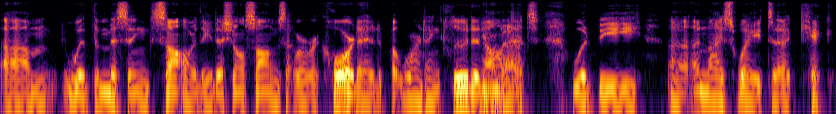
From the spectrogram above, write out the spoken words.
um, with the missing song or the additional songs that were recorded but weren't included on it would be a, a, nice way to kick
